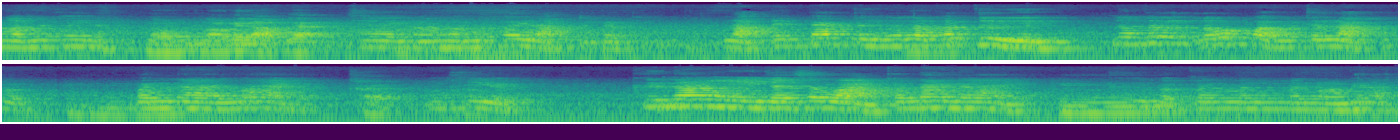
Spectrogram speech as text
นอนไม่ค่อยหลับ นอนนอนไม่หลับแล้ว ใช่นอนนอนไม่ค่อยหลับแต่แบบหลับได้แป๊บนึงแล้วเราก็ตื่นแล้วก็แล้วกว่ามันจะหลับก็แบบมันนานมากอะครับบางทีแบบคือนั่งยันสว่างก็นั่งได้ อืมคือแบบมันมันมันนอนไม่หลับ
